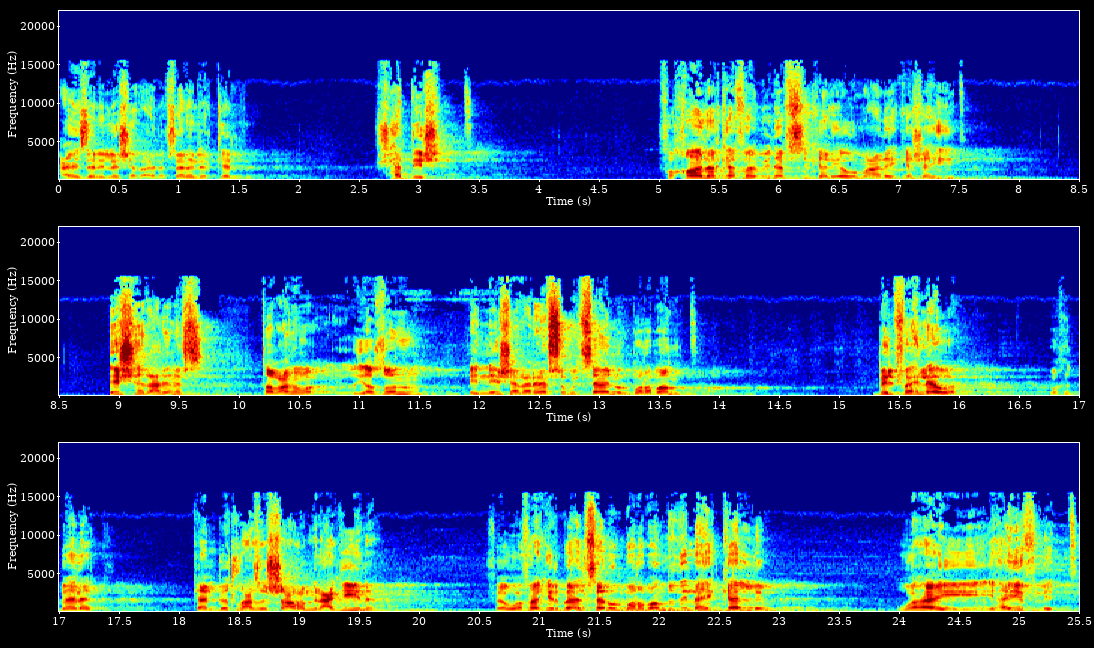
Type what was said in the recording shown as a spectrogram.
عايز أنا اللي أشهد على نفسي أنا اللي أتكلم. مش حد يشهد. فقال كفى بنفسك اليوم عليك شهيد. اشهد على نفسك. طبعا هو يظن إن يشهد على نفسه بلسانه البربند بالفهلوة. واخد بالك؟ كان بيطلع زي الشعرة من العجينة. فهو فاكر بقى لسانه البربند دي اللي هيتكلم وهيفلت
